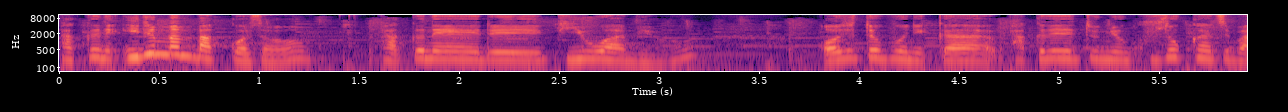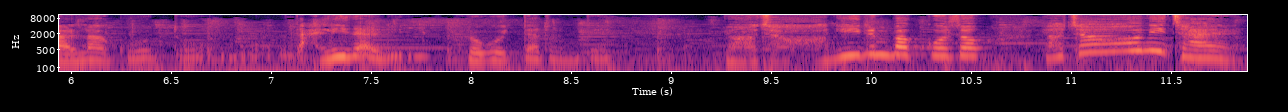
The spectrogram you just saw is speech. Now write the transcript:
박근혜 이름만 바꿔서 박근혜를 비호하며 어제 또 보니까 박근혜 대통령 구속하지 말라고 또 난리 난리 그러고 있다던데 여전히 이름 바꿔서 여전히 잘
